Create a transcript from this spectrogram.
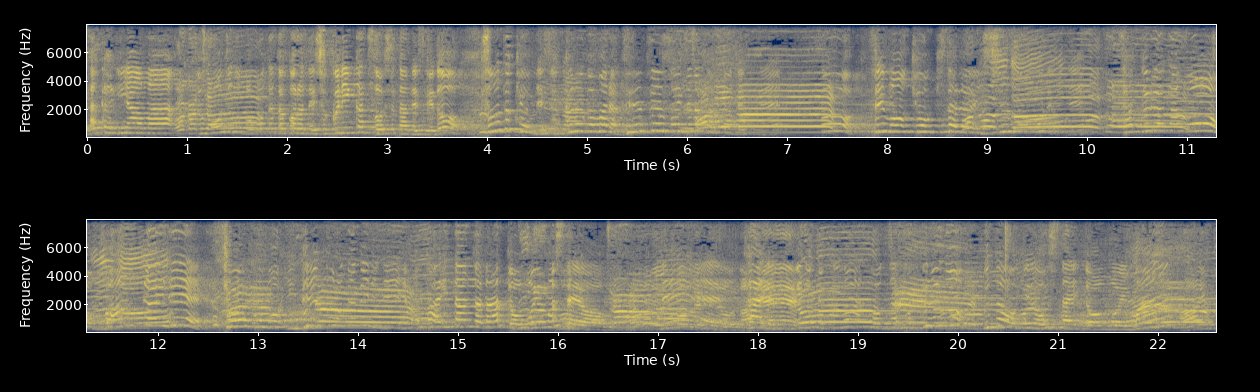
赤城山の赤ちゃんもうちょっと登ったところで職人活動してたんですけどその時はね桜がまだ全然咲いてなかったんですねそうでも今日来たら1週間後ですね桜がもう満開で今日このイベントのためにねやっぱ咲いたんだなって思いましたよねえはい次の曲はそんな桜の歌を披露したいと思いますはい、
